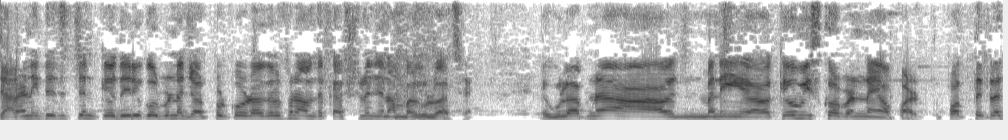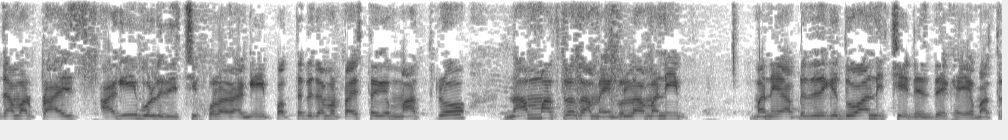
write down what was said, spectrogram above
যারা নিতে চাচ্ছেন, কেউ দেরি করবেন না জটপট করে অর্ডার করবেন আমাদের ক্যাপশনে যে নাম্বারগুলো আছে। এগুলো আপনার মানে কেউ মিস করবেন না অফার প্রত্যেকটা জামার প্রাইস আগেই বলে দিচ্ছি, খোলার আগেই। প্রত্যেকটা জামার প্রাইস থাকে মাত্র, নামমাত্র দাম। এগুলো মানে মানে আপনাদেরকে দোয়া নিচ্ছি ড্রেস দেখাই মাত্র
